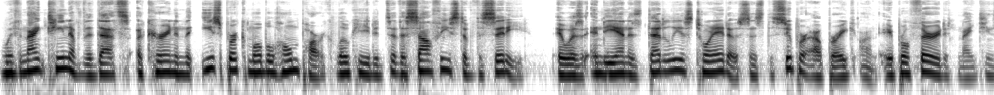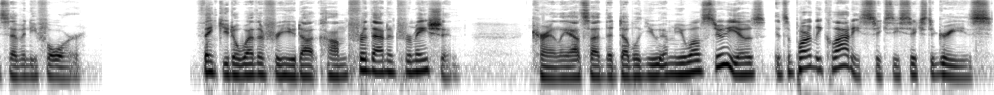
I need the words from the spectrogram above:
with 19 of the deaths occurring in the Eastbrook Mobile Home Park located to the southeast of the city. It was Indiana's deadliest tornado since the super outbreak on April 3, 1974. Thank you to weatherforyou.com for that information. Currently outside the WMUL studios, it's a partly cloudy 66 degrees.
